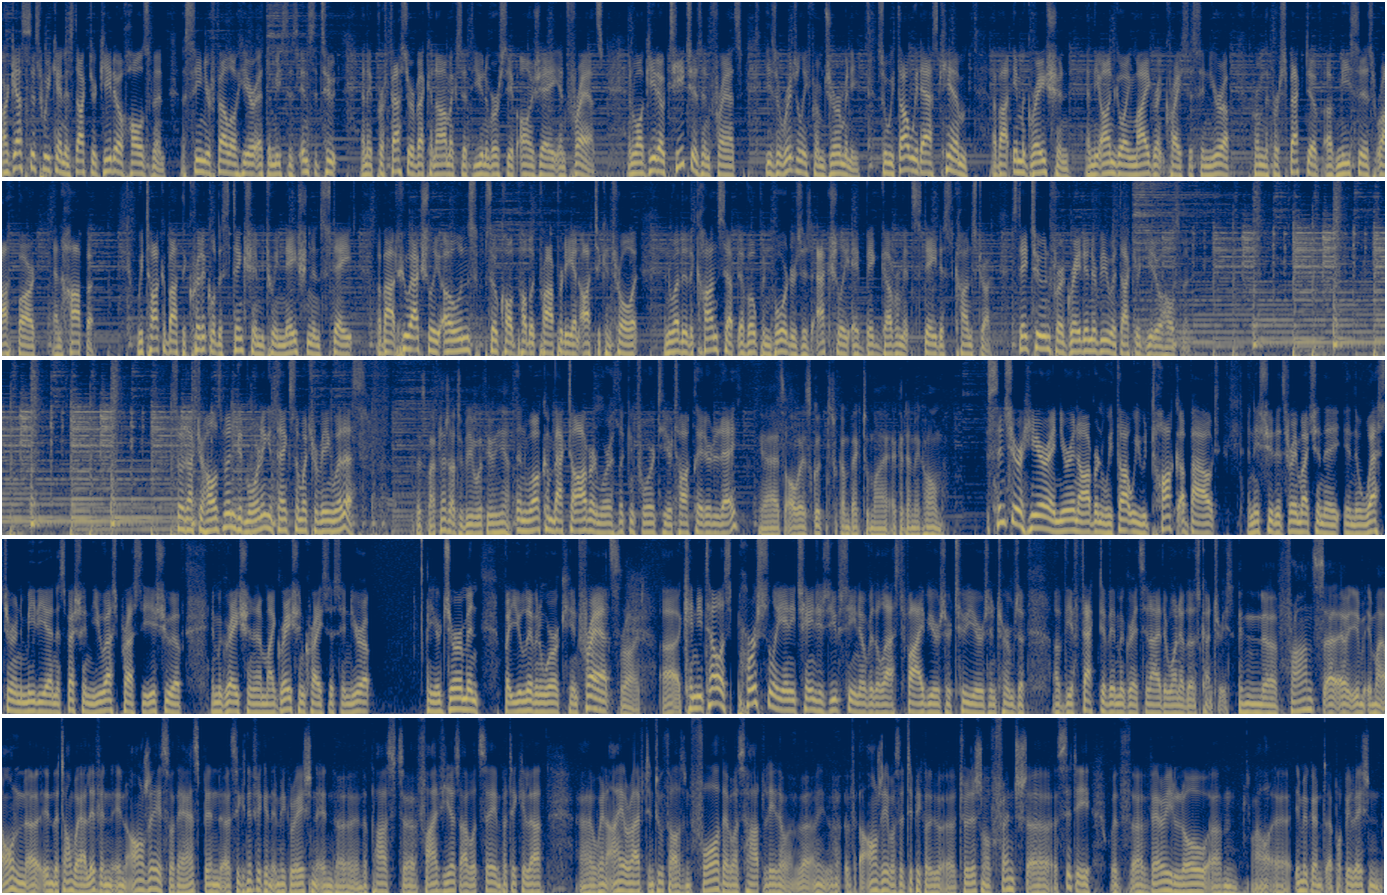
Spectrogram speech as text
Our guest this weekend is Dr. Guido Hülsmann, a senior fellow here at the Mises Institute and a professor of economics at the University of Angers in France. And while Guido teaches in France, he's originally from Germany. So we thought we'd ask him about immigration and the ongoing migrant crisis in Europe from the perspective of Mises, Rothbard, and Hoppe. We talk about the critical distinction between nation and state, about who actually owns so called public property and ought to control it, and whether the concept of open borders is actually a big government statist construct. Stay tuned for a great interview with Dr. Guido Hülsmann. So, Dr. Hülsmann, good morning, and thanks so much for being with us. It's my pleasure to be with you here. And welcome back to Auburn. We're looking forward to your talk later today. Yeah, it's always good to come back to my academic home. Since you're here and you're in Auburn, we thought we would talk about an issue that's very much in the in the Western media and especially in the U.S. press, the issue of immigration and a migration crisis in Europe. You're German, but you live and work in France. Right. Uh, can you tell us personally any changes you've seen over the last five years or two years in terms of, of the effect of immigrants in either one of those countries? In uh, France, uh, in, in, my own, uh, in the town where I live in, in Angers, so there has been a significant immigration in the in the past uh, five years, I would say, in particular. Uh, when I arrived in 2004, there was hardly the, uh, Angers was a typical uh, traditional French uh, city with very low um, well immigrant population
